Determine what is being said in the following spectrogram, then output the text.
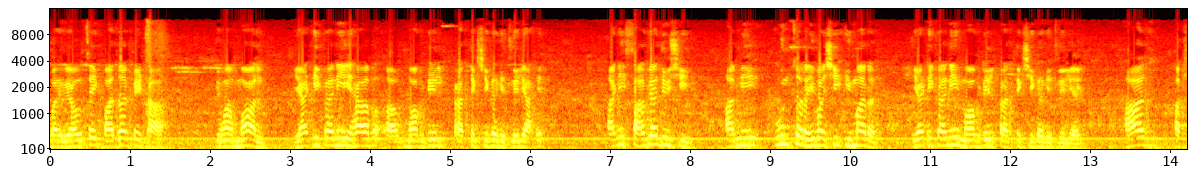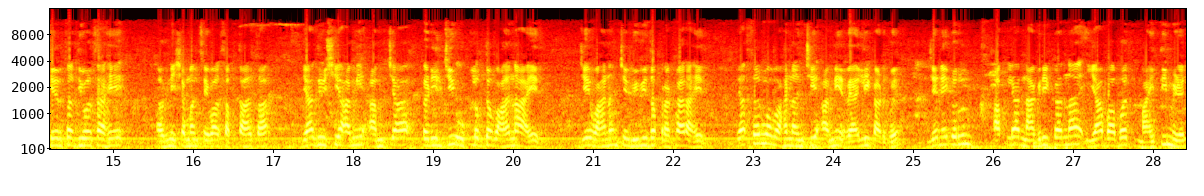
व- व्यावसायिक बाजारपेठा किंवा मॉल या ठिकाणी ह्या मॉकड्रिल प्रात्यक्षिकं घेतलेली आहेत. आणि सहाव्या दिवशी आम्ही उंच रहिवाशी इमारत या ठिकाणी मॉकड्रिल प्रात्यक्षिकं घेतलेली आहेत. आज अखेरचा दिवस आहे अग्निशमन सेवा सप्ताहाचा. या दिवशी आम्ही आमच्याकडील जी उपलब्ध वाहनं आहेत जे वाहनांचे विविध प्रकार आहेत या सर्व वाहनांची आम्ही रॅली काढतोय. जेणेकरून आपल्या नागरिकांना याबाबत माहिती मिळेल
